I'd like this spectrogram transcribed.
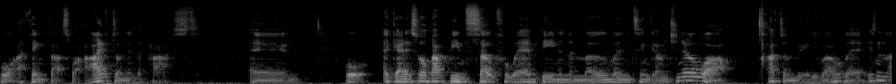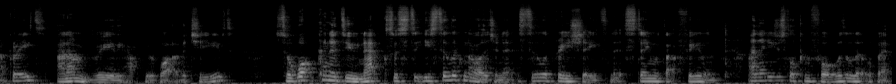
but I think that's what I've done in the past. Um, but again, it's all about being self aware and being in the moment and going, do you know what? I've done really well there. Isn't that great? And I'm really happy with what I've achieved. So what can I do next? So st- you're still acknowledging it, still appreciating it, staying with that feeling, and then you're just looking forward a little bit,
